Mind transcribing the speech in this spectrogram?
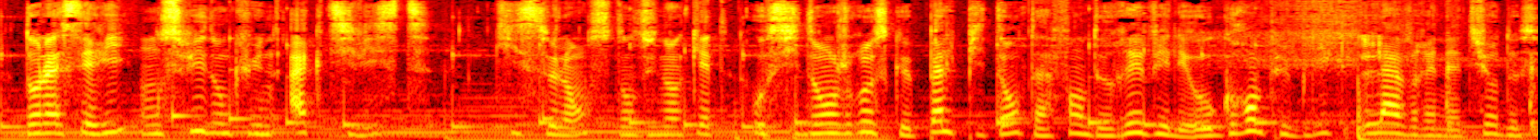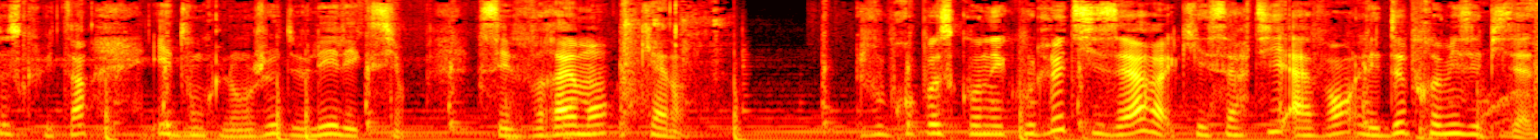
Dans la série, on suit donc une activiste qui se lance dans une enquête aussi dangereuse que palpitante afin de révéler au grand public la vraie nature de ce scrutin et donc l'enjeu de l'élection. C'est vraiment canon. Je vous propose qu'on écoute le teaser qui est sorti avant les deux premiers épisodes.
